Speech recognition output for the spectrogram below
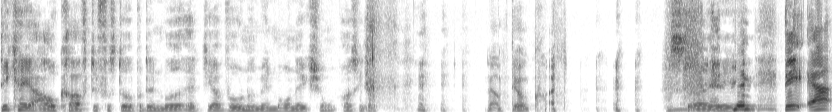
det kan jeg afkræfte, forstået på den måde, at jeg vågnede med en morgenreaktion også i dag. Nå, det var godt. Så, øh... Men det er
